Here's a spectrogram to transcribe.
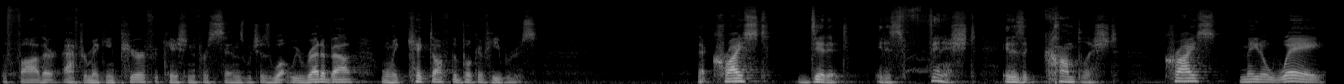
the Father after making purification for sins, which is what we read about when we kicked off the book of Hebrews. That Christ did it. It is finished. It is accomplished. Christ made a way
